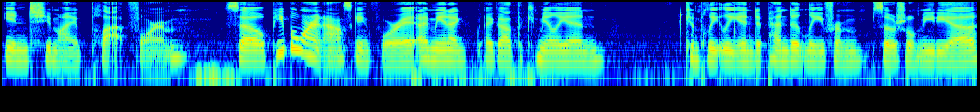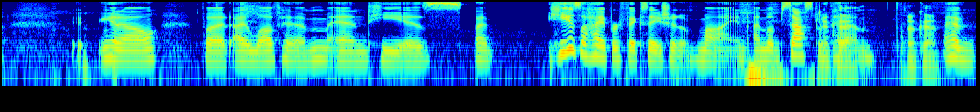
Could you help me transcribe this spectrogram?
into my platform. So people weren't asking for it. I mean, I, I got the chameleon completely independently from social media, you know, but I love him and he is, I, he is a hyperfixation of mine. I'm obsessed with Okay. him. okay. I have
